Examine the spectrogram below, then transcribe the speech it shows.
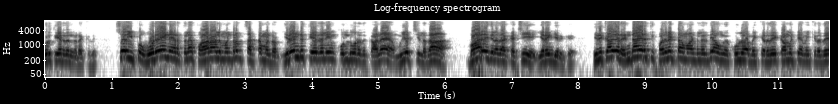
ஒரு தேர்தல் நடக்குது. சோ இப்ப ஒரே நேரத்துல பாராளுமன்றம் சட்டமன்றம் இரண்டு தேர்தலையும் கொண்டு வரதுக்கான முயற்சியில தான் பாரதிய ஜனதா கட்சி இறங்கி இருக்கு இதுக்காக ரெண்டாயிரத்தி பதினெட்டாம் ஆண்டுல இருந்தே அவங்க குழு அமைக்கிறது கமிட்டி அமைக்கிறது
